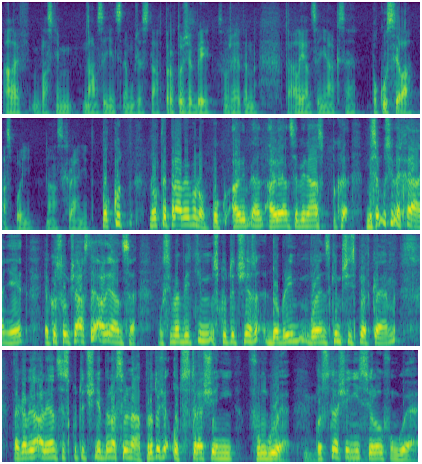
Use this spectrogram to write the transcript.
ale vlastně nám se nic nemůže stát, protože by samozřejmě ten, ta aliance nějak se pokusila aspoň nás chránit. Pokud, no to je právě ono, pokud aliance by nás, my se musíme chránit jako součást té aliance. Musíme být tím skutečně dobrým vojenským příspěvkem, tak aby ta aliance skutečně byla silná, protože odstrašení funguje. Hmm. Odstrašení silou funguje.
